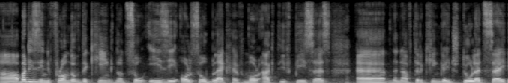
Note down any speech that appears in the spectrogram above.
Uh, but is in front of the king not so easy. Also black have more active pieces uh, and after king h2 let's say.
